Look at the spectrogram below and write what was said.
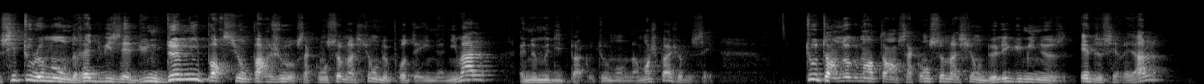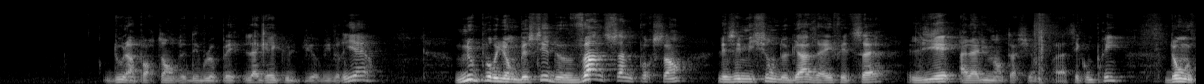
Si tout le monde réduisait d'une demi-portion par jour sa consommation de protéines animales, et ne me dites pas que tout le monde n'en mange pas, je le sais, tout en augmentant sa consommation de légumineuses et de céréales, d'où l'importance de développer l'agriculture vivrière, nous pourrions baisser de 25% les émissions de gaz à effet de serre liées à l'alimentation. Voilà, c'est compris Donc,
